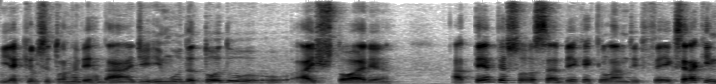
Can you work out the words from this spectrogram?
e aquilo se torna verdade e muda toda a história até a pessoa saber que aquilo lá é um deepfake, será que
